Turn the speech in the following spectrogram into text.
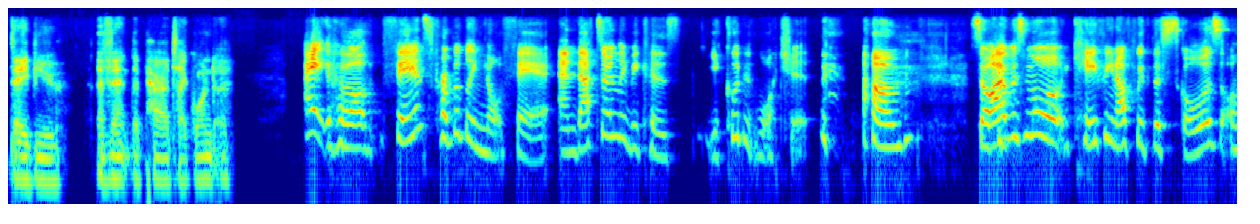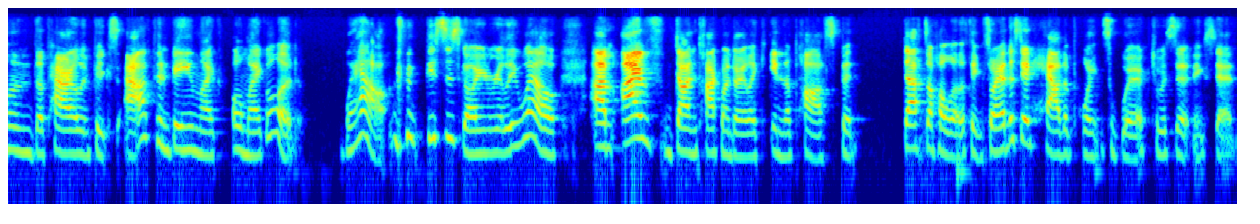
debut event, the Para Taekwondo. I well, fans probably not fair, and that's only because you couldn't watch it. um, so I was more keeping up with the scores on the Paralympics app and being like, "Oh my god, wow, this is going really well." Um, I've done Taekwondo like in the past, but that's a whole other thing. So I understand how the points work to a certain extent.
